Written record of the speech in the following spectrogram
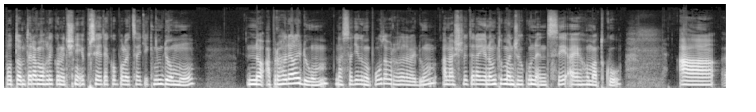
potom teda mohli konečně i přijet jako policajti k ním domů. No a prohledali dům, nasadili mu pout a prohledali dům a našli teda jenom tu manželku Nancy a jeho matku. A uh,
